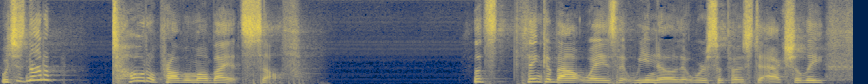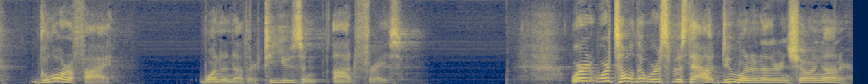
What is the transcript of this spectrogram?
which is not a total problem all by itself. Let's think about ways that we know that we're supposed to actually glorify one another, to use an odd phrase. We're, we're told that we're supposed to outdo one another in showing honor.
